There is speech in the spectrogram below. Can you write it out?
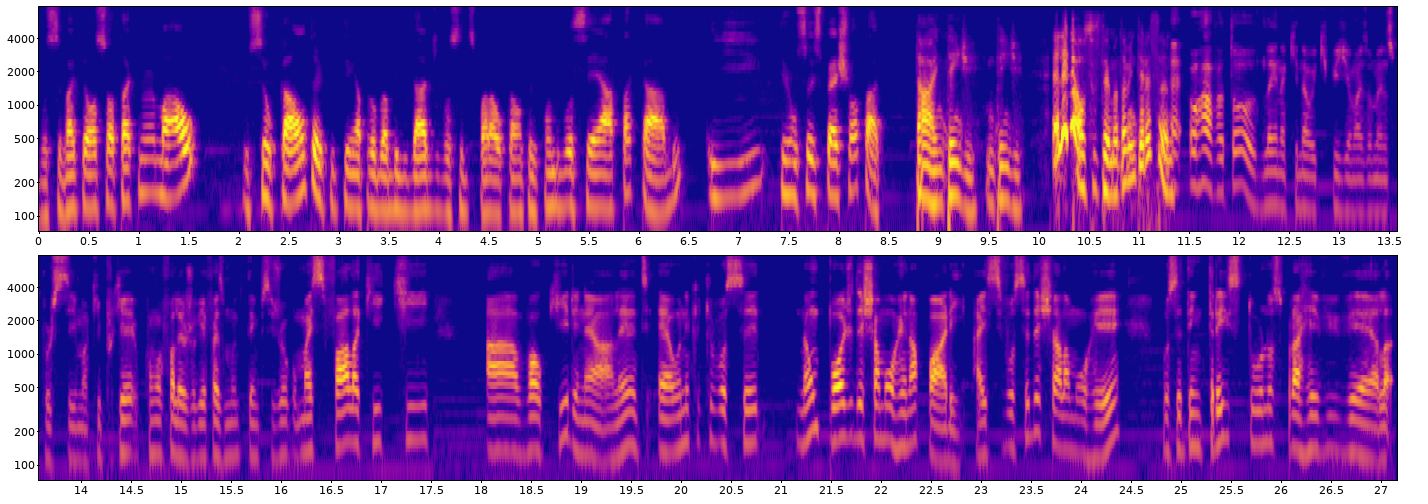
Você vai ter o seu ataque normal, o seu counter, que tem a probabilidade de você disparar o counter quando você é atacado, e tem o seu special attack. Tá, entendi, entendi. É legal o sistema, tá me interessando. É, ô Rafa, eu tô lendo aqui na Wikipedia mais ou menos por cima aqui, porque, como eu falei, eu joguei faz muito tempo esse jogo, mas fala aqui que a Valkyrie, né, a Lenneth, é a única que você não pode deixar morrer na party. Aí se você deixar ela morrer, você tem três turnos pra reviver ela.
